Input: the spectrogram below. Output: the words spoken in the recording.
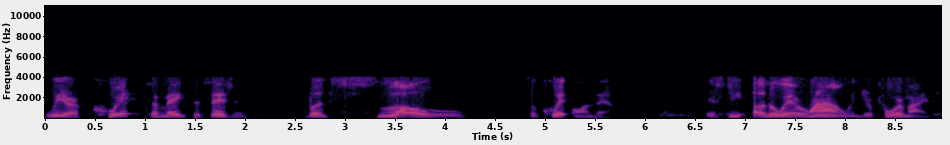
We are quick to make decisions, but slow to quit on them. It's the other way around when you're poor minded.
